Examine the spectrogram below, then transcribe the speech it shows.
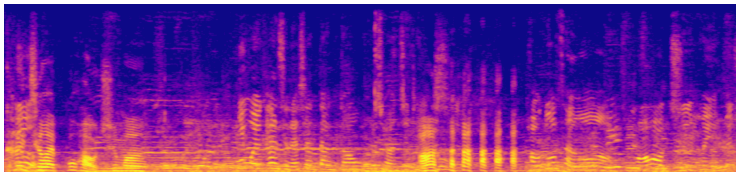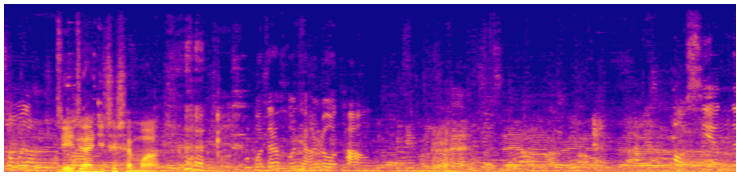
看起来不好吃吗？ 因为看起来像蛋糕，我不喜欢吃甜啊食，好多层哦，好好吃，每那种味道。李娟，你吃什么？我在喝羊肉汤，好咸呢，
